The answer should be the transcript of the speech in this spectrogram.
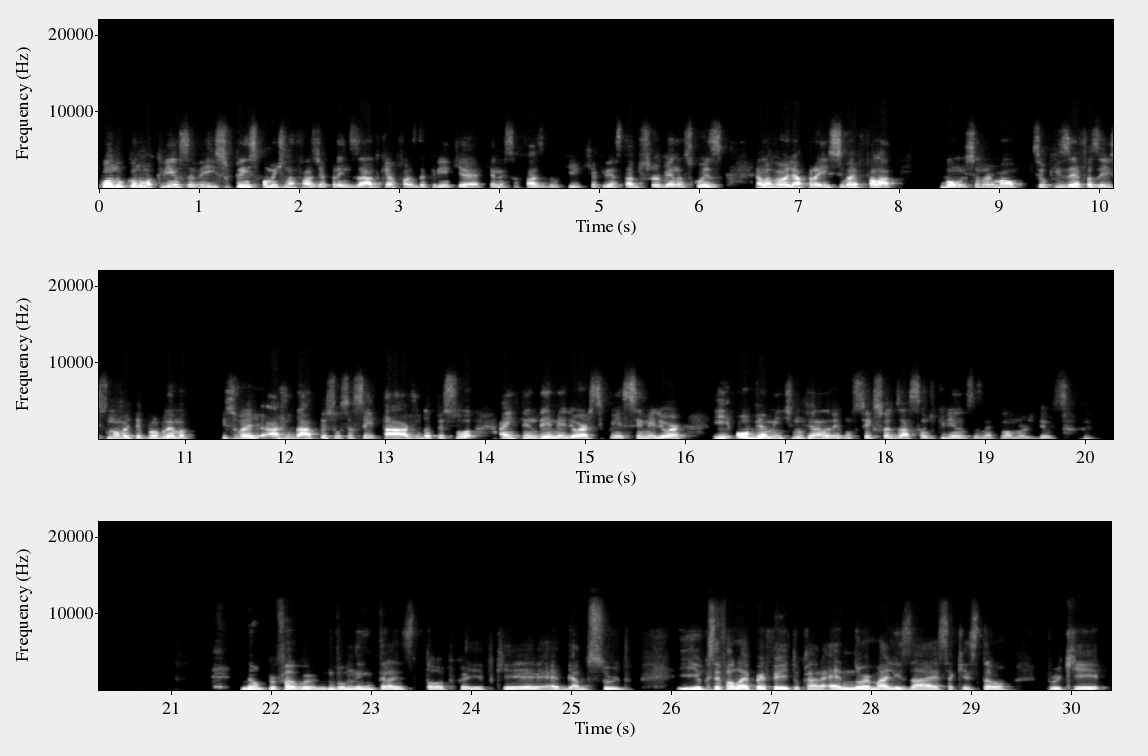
Quando, quando uma criança vê isso, principalmente na fase de aprendizado, que é a fase da criança, que é, que é nessa fase do que, que a criança está absorvendo as coisas, ela vai olhar para isso e vai falar: Bom, isso é normal. Se eu quiser fazer isso, não vai ter problema. Isso vai ajudar a pessoa a se aceitar, ajuda a pessoa a entender melhor, se conhecer melhor. E, obviamente, não tem nada a ver com sexualização de crianças, né? Pelo amor de Deus. Não, por favor, não vamos nem entrar nesse tópico aí, porque é, é absurdo. E o que você falou é perfeito, cara. É normalizar essa questão. Porque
